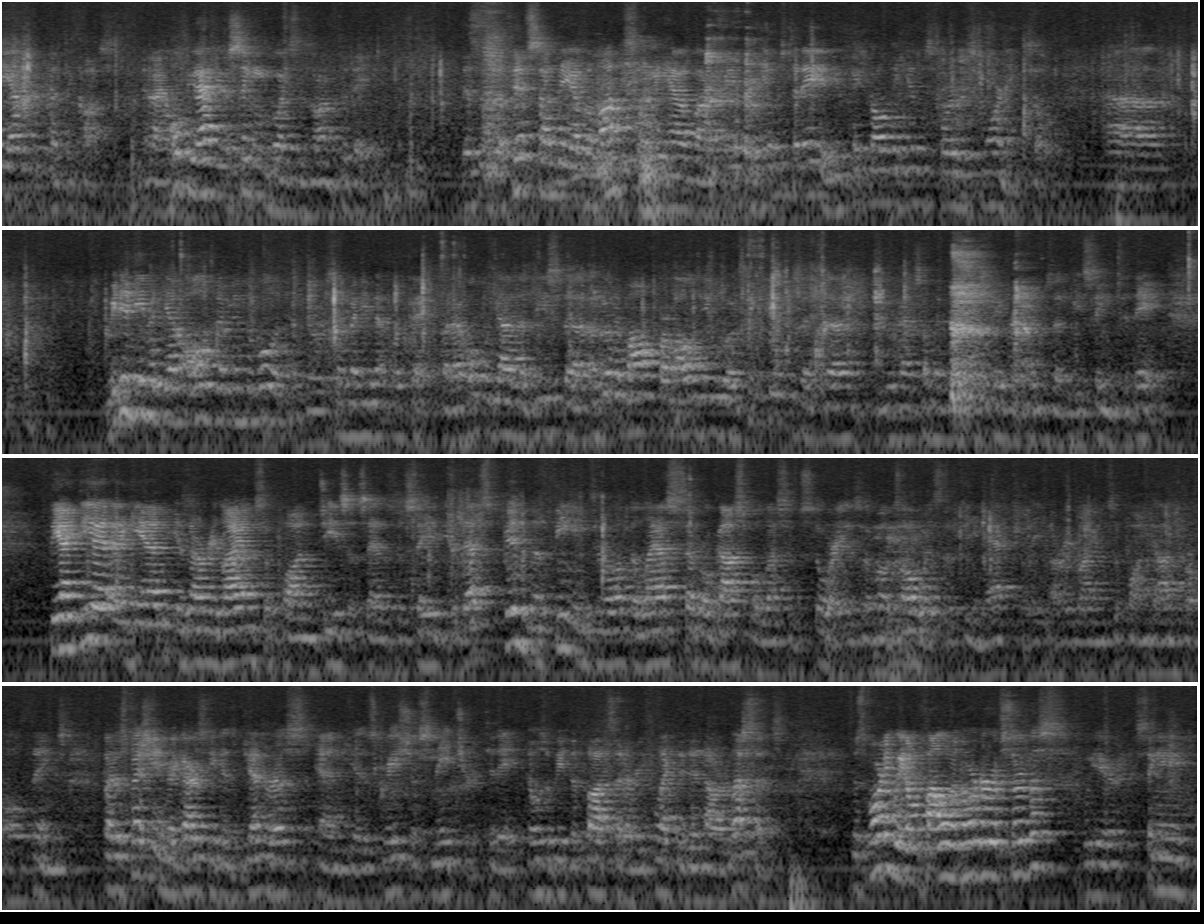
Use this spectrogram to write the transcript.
Sunday after Pentecost. And I hope you have your singing voices on today. This is the fifth Sunday of the month, so we have our favorite hymns today, and you picked all the hymns for this morning. So uh, we didn't even get all of them in the bulletin. There were so many that were picked. But I hope we got at least a, a good amount for all of you who have picked hymns, that uh, you have some of your favorite hymns that we sing today. The idea, again, is our reliance upon Jesus as the Savior. That's been the theme throughout the last several gospel lesson stories. Well, it's always the theme, actually, our reliance upon God for all things, but especially in regards to His generous and His gracious nature today. Those will be the thoughts that are reflected in our lessons. This morning, we don't follow an order of service. We are singing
